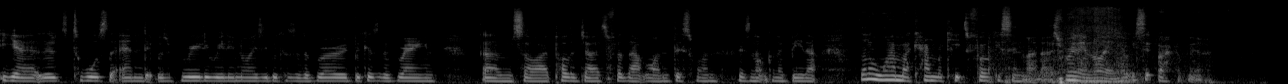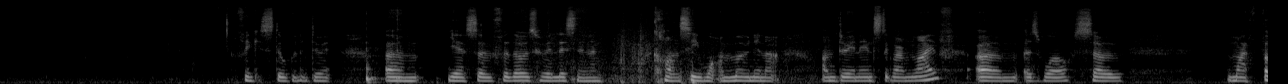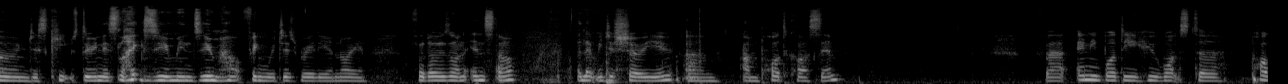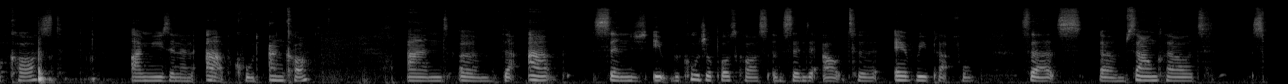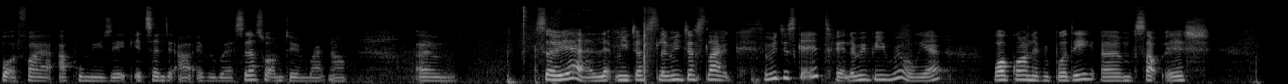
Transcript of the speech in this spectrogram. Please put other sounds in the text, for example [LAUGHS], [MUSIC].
yeah, towards the end, it was really, really noisy because of the road, because of the rain. Um, so I apologize for that one. This one is not going to be that. I don't know why my camera keeps focusing like that. It's really annoying. Let me sit back a bit. I think it's still going to do it. Um, yeah, so for those who are listening and can't see what I'm moaning at, I'm doing Instagram live um, as well. So my phone just keeps doing this [LAUGHS] like zoom in, zoom out thing, which is really annoying. For those on Insta, let me just show you. Um, I'm podcasting. For anybody who wants to podcast, I'm using an app called Anchor, and um, the app sends it records your podcast and sends it out to every platform. So that's um, SoundCloud, Spotify, Apple Music. It sends it out everywhere. So that's what I'm doing right now. Um, so yeah, let me just let me just like let me just get into it. Let me be real, yeah. Welcome on everybody. Um, what's up, ish?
